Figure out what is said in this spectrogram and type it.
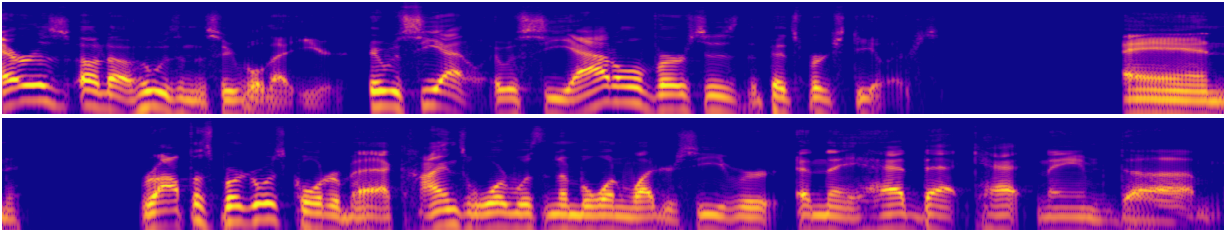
Arizona. Oh no, who was in the Super Bowl that year? It was Seattle. It was Seattle versus the Pittsburgh Steelers, and Roethlisberger was quarterback. Hines Ward was the number one wide receiver, and they had that cat named. Um,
